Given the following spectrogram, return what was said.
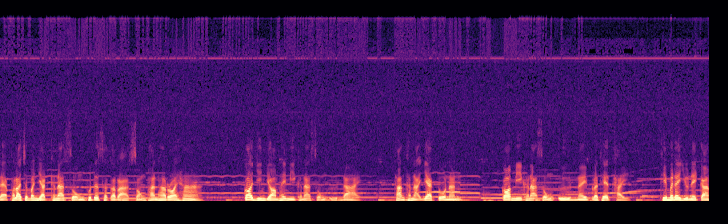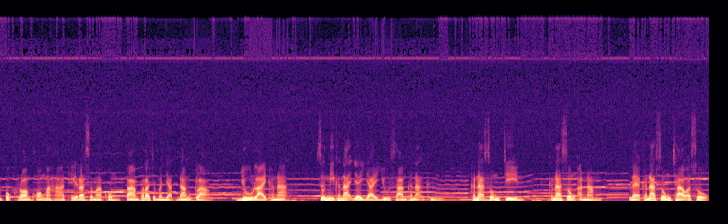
และพระราชบัญญัติคณะสงฆ์พุทธศักราช 2505 ก็ยินยอมให้มีคณะสงฆ์อื่นได้ ทั้งขณะแยกตัวนั้น ก็มีคณะสงฆ์อื่นในประเทศไทย ที่ไม่ได้อยู่ในการปกครองของมหาเถรสมาคม ตามพระราชบัญญัติดังกล่าว อยู่หลายคณะ ซึ่งมีคณะใหญ่ ๆ อยู่ 3 คณะคือ คณะสงฆ์จีน คณะสงฆ์อนัมและคณะสงฆ์ชาวอโศก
